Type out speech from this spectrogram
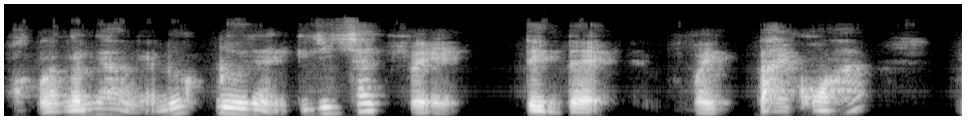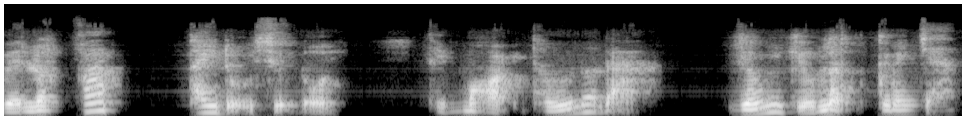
hoặc là ngân hàng nhà nước đưa ra những cái chính sách về tiền tệ, về tài khóa về luật pháp thay đổi sửa đổi, thì mọi thứ nó đã giống như kiểu lật cái bánh tráng,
